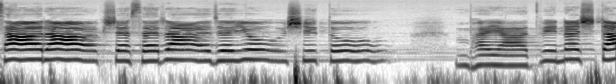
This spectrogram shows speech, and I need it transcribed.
साराक्षसराजयोषितो। भयाद्विनष्टा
